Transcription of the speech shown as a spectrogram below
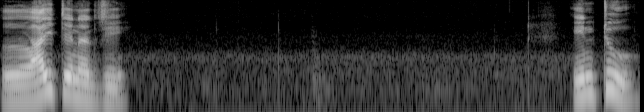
light energy into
